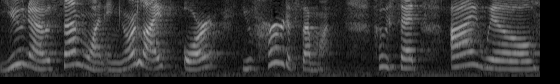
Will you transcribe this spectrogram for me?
you know someone in your life or you've heard of someone who said, I will,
